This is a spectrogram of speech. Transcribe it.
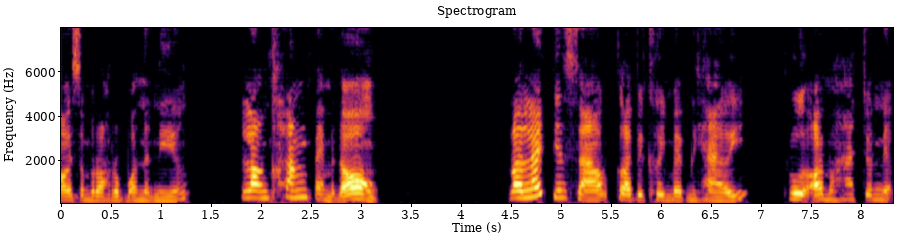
ឲ្យសម្រស់របស់អ្នកនាងឡើងខ្លាំងតែម្ដងដោយឡែកទៀតសោតក្រោយពីឃើញបែបនេះហើយធ្វើឲ្យមហាជនអ្នក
